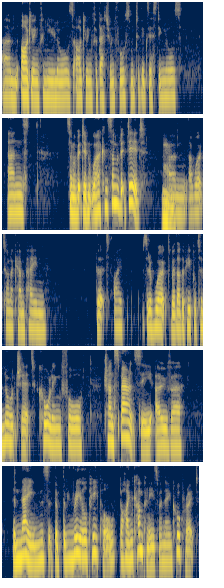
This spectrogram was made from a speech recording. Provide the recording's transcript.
um, arguing for new laws, arguing for better enforcement of existing laws. And some of it didn't work and some of it did. Mm. Um, I worked on a campaign that I sort of worked with other people to launch it, calling for transparency over the names of the, the real people behind companies when they incorporate.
